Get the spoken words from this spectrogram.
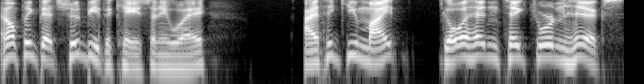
I don't think that should be the case anyway. I think you might go ahead and take Jordan Hicks,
